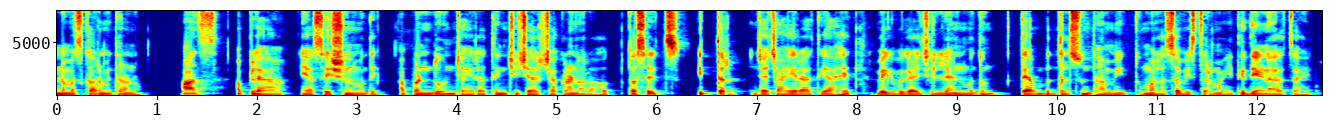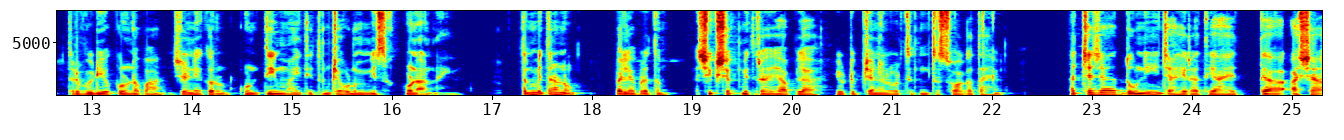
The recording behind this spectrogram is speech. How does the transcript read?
नमस्कार मित्रांनो. आज आपल्या या सेशनमध्ये आपण दोन जाहिरातींची चर्चा करणार आहोत. तसेच इतर ज्या जाहिराती आहेत वेगवेगळ्या जिल्ह्यांमधून त्याबद्दल सुद्धा मी तुम्हाला सविस्तर माहिती देणारच आहे. तर व्हिडिओ पूर्ण पहा जेणेकरून कोणतीही माहिती तुमच्याकडून मिस होणार नाही. तर मित्रांनो पहिल्या प्रथम शिक्षक मित्र या आपल्या यूट्यूब चॅनलवरती तुमचं स्वागत आहे. आजच्या ज्या दोन्ही जाहिराती आहेत त्या अशा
